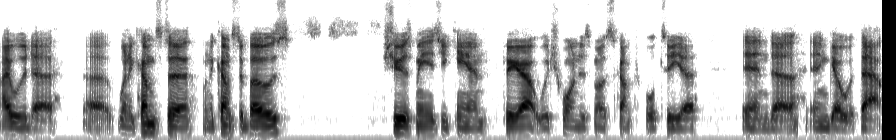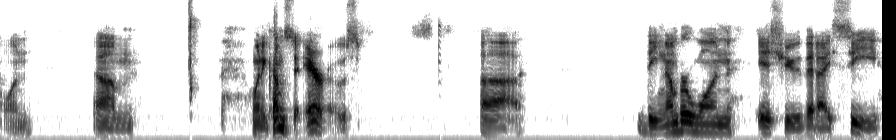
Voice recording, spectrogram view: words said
I would uh, when it comes to when it comes to bows, shoot as many as you can. Figure out which one is most comfortable to you, and and go with that one. Um, when it comes to arrows, the number one issue that I see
